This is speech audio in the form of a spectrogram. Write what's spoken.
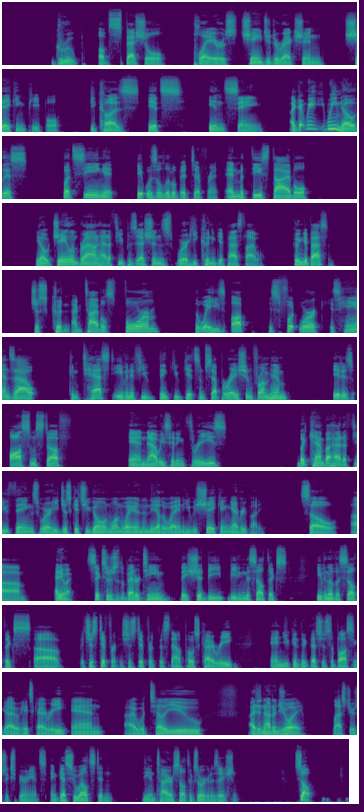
group of special players change of direction, shaking people because it's insane. Like we we know this, but seeing it, it was a little bit different. And Matisse Thybulle, you know, Jaylen Brown had a few possessions where he couldn't get past Thybulle. Couldn't get past him. Just couldn't. I mean, Thybulle's form, the way he's up, his footwork, his hands out, contest, even if you think you get some separation from him, it is awesome stuff. And now he's hitting threes. But Kemba had a few things where he just gets you going one way and then the other way, and he was shaking everybody. So, um, anyway, Sixers are the better team. They should be beating the Celtics, even though the Celtics, uh, it's just different. It's just different this now post Kyrie. And you can think that's just a Boston guy who hates Kyrie. And I would tell you, I did not enjoy last year's experience. And guess who else didn't? The entire Celtics organization. So,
